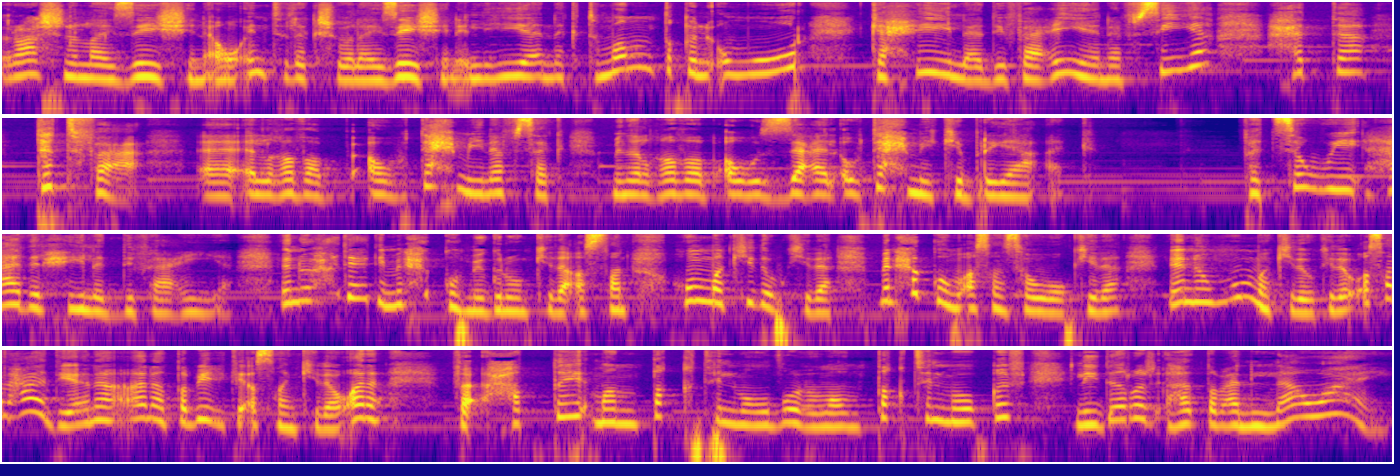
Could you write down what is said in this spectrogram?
rationalization أو intellectualization اللي هي أنك تمنطق الأمور كحيلة دفاعية نفسية حتى تدفع آه، الغضب أو تحمي نفسك من الغضب أو الزعل أو تحمي كبريائك. فتسوي هذه الحيلة الدفاعية. إنه عادي عادي من حقهم يقولون كذا أصلا هم كذا وكذا. من حقهم أصلا سووا كذا لأنهم هم كذا وكذا. وأصلا عادي أنا أنا طبيعتي أصلا كذا. وأنا فحطيت منطقة الموضوع ومنطقة الموقف لدرجة هذا طبعا اللاواعي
